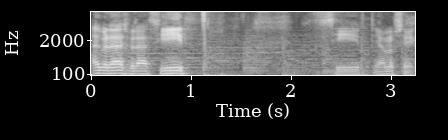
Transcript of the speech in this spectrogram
es verdad, es verdad, sí. Sí, ya lo sé.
